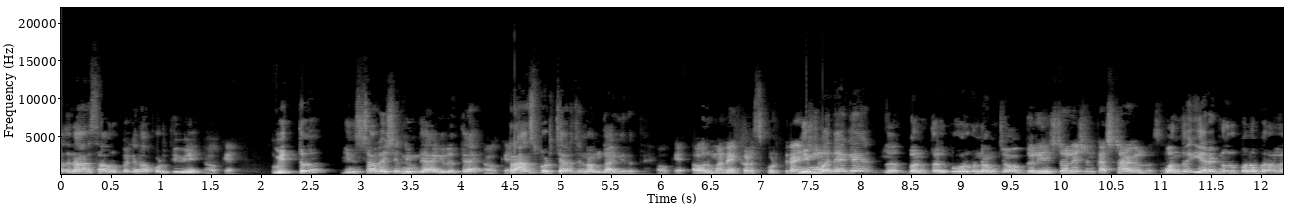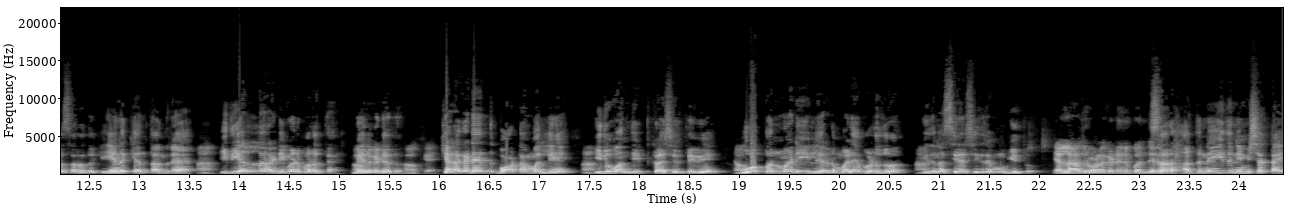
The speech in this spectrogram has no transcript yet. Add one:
ಹದಿನಾರು ಸಾವಿರ ರೂಪಾಯಿಗೆ ನಾವು ಕೊಡ್ತೀವಿ. ವಿತ್ ಇನ್ಸ್ಟಾಲೇಷನ್ ನಿಮ್ದೇ ಆಗಿರುತ್ತೆ. ಟ್ರಾನ್ಸ್ಪೋರ್ಟ್ ಚಾರ್ಜ್ ನಮ್ದಾಗಿರುತ್ತೆ. ಓಕೆ ಅವ್ರ ಮನೆಗೆ ಕಳ್ಸಿಕೊಡ್ತೀರಾ? ನಿಮ್ ಮನೆಗೆ ಬಂದ್ ತಲುಪೋವರೆಗೂ ನಮ್ ಜವಾಬ್ದಾರಿ. ಇನ್ಸ್ಟಾಲೇಷನ್ ಕಷ್ಟ ಆಗಲ್ಲ ಒಂದು ಎರಡ್ ನೂರು ರೂಪಾಯಿ ಬರಲ್ಲ ಸರ್ ಅದಕ್ಕೆ. ಏನಕ್ಕೆ ಅಂತ ಅಂದ್ರೆ ಇದೆಲ್ಲ ರೆಡಿಮೇಡ್ ಬರುತ್ತೆ ಮೇಲ್ಗಡೆ ಅದು ಕೆಳಗಡೆ ಬಾಟಮ್ ಅಲ್ಲಿ ಇದು ಒಂದ್ ಇಟ್ ಕಳ್ಸಿರ್ತೀವಿ. ಓಪನ್ ಮಾಡಿ ಇಲ್ಲಿ ಎರಡು ಮಳೆ ಬಡದು ಇದನ್ನ ಸೇರಿಸಿದ್ರೆ ಮುಗೀತು. ಎಲ್ಲ ಅದ್ರ ಒಳಗಡೆ ಬಂದಿರ ಸರ್ ಹದಿನೈದು ನಿಮಿಷ ಟೈ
